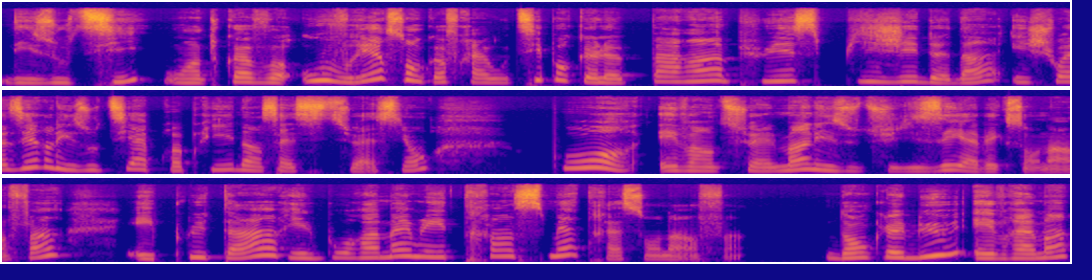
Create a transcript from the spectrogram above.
des outils, ou en tout cas va ouvrir son coffre à outils pour que le parent puisse piger dedans et choisir les outils appropriés dans sa situation pour éventuellement les utiliser avec son enfant et plus tard, il pourra même les transmettre à son enfant. Donc le but est vraiment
